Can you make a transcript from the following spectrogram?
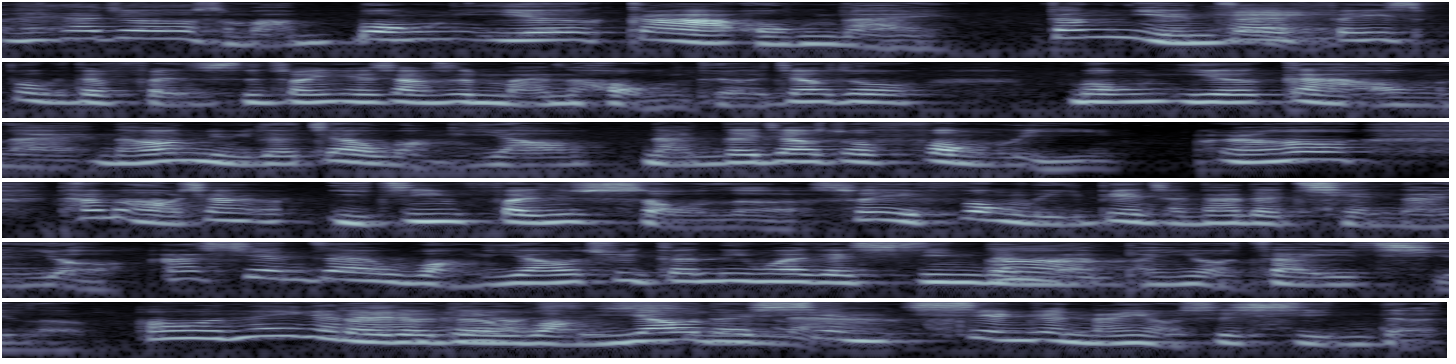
OK，他叫做什么？蒙耶嘎翁来，当年在 Facebook 的粉丝专业上是蛮红的，叫做蒙耶嘎翁来。然后女的叫网妖，男的叫做凤梨。然后他们好像已经分手了，所以凤梨变成她的前男友。她现在网妖去跟另外一个新的男朋友在一起了。嗯、哦，那个男对对对，网妖的现现任男友是新的，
